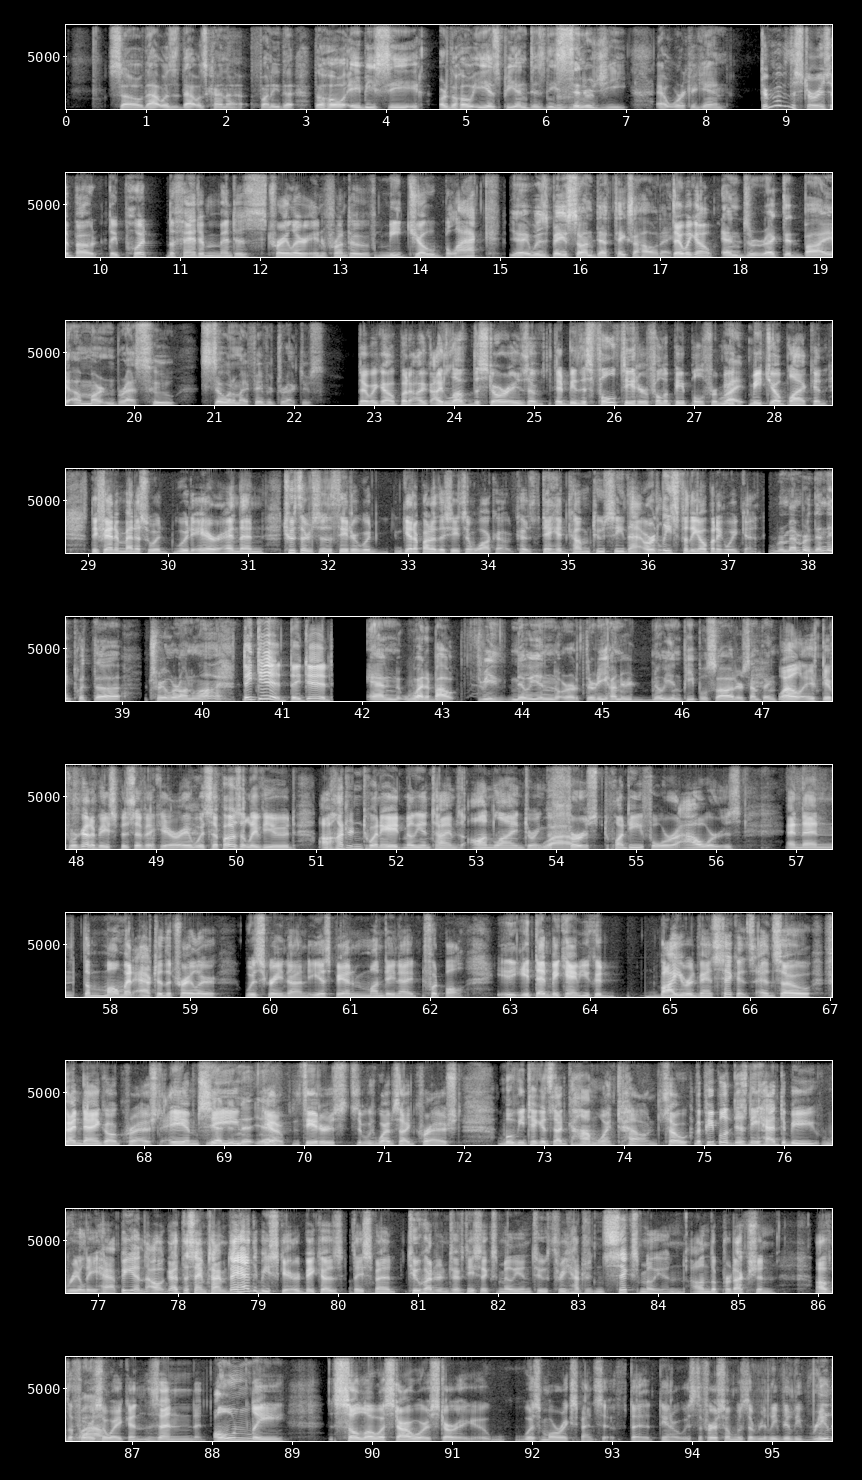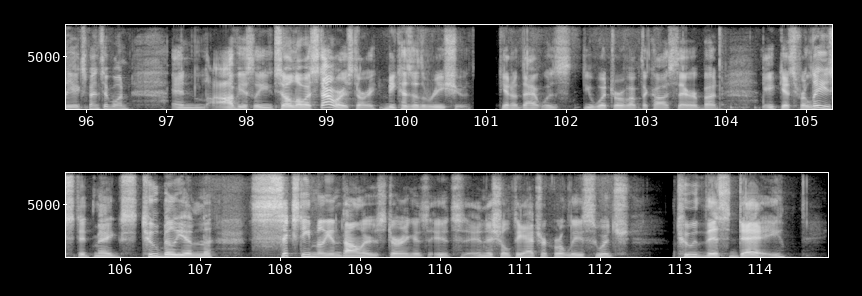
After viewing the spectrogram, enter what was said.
So that was that was kind of funny. The the whole ABC or the whole ESPN Disney mm-hmm. synergy at work again. Do you remember the stories about they put the Phantom Menace trailer in front of Meet Joe Black? Yeah, it was based on Death Takes a Holiday. There we go. And directed by uh, Martin Brest, who still one of my favorite directors. There we go. But I, I love the stories of there'd be this full theater full of people for Meet, right. Meet Joe Black, and the Phantom Menace would, would air, and then two thirds of the theater would get up out of the seats and walk out because they had come to see that, or at least for the opening weekend. Remember, then they put the trailer online. They did. They did. And what about 3 million or 30 hundred million people saw it or something? Well, if, if we're going to be specific here, it was supposedly viewed 128 million times online during wow. the first 24 hours. And then the moment after the trailer was screened on ESPN Monday Night Football, it, it then became you could buy your advance tickets. And so Fandango crashed, AMC, yeah, yeah. You know, theaters website crashed movietickets.com went down. So the people at Disney had to be really happy and at the same time they had to be scared because they spent 256 million to 306 million on the production of The Force wow. Awakens and only solo a Star Wars story uh, was more expensive. The you know, was the first one was the really really really expensive one and obviously solo a Star Wars story because of the reshoots. you know, that was what drove up the cost there. But it gets released. It makes two billion sixty million dollars during its its initial theatrical release, which to this day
